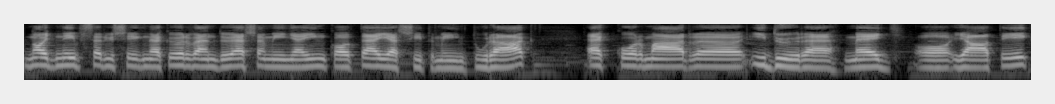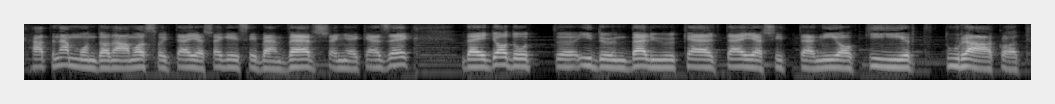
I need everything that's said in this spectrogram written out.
nagy népszerűségnek örvendő eseményeink a teljesítményturák. Ekkor már időre megy a játék. Hát nem mondanám azt, hogy teljes egészében versenyek ezek, de egy adott időn belül kell teljesíteni a kiírt turákat.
